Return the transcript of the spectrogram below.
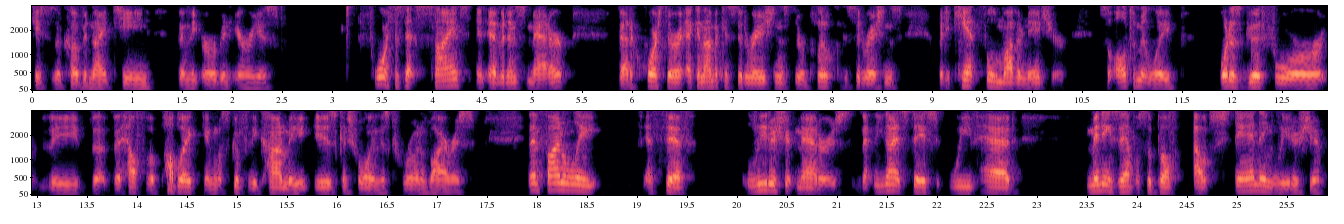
cases of COVID 19 than the urban areas. Fourth is that science and evidence matter. That, of course, there are economic considerations, there are political considerations, but you can't fool Mother Nature. So ultimately, what is good for the, the, the, health of the public and what's good for the economy is controlling this coronavirus. And then finally, and fifth, leadership matters. That in the United States, we've had many examples of both outstanding leadership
